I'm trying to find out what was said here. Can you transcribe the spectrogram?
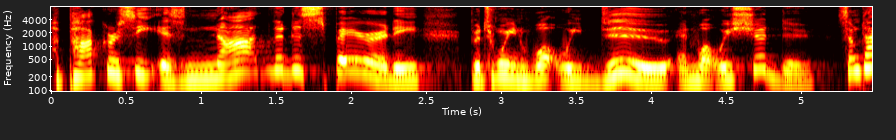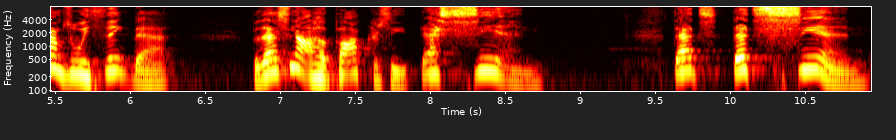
Hypocrisy is not the disparity between what we do and what we should do. Sometimes we think that, but that's not hypocrisy. That's sin. That's, that's sin.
